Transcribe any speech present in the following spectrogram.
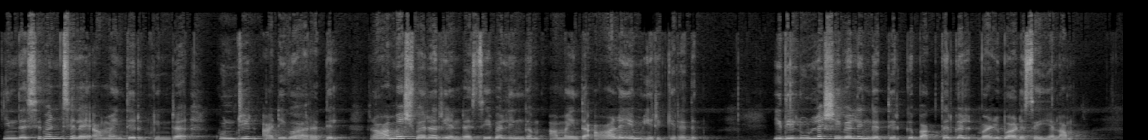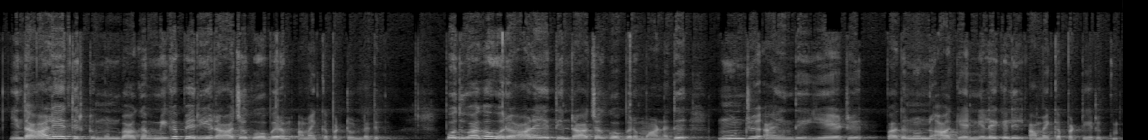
இந்த சிவன் சிலை அமைந்திருக்கின்ற குன்றின் அடிவாரத்தில் ராமேஸ்வரர் என்ற சிவலிங்கம் அமைந்த ஆலயம் இருக்கிறது. இதில் உள்ள சிவலிங்கத்திற்கு பக்தர்கள் வழிபாடு செய்யலாம். இந்த ஆலயத்திற்கு முன்பாக மிகப்பெரிய ராஜகோபுரம் அமைக்கப்பட்டுள்ளது. பொதுவாக ஒரு ஆலயத்தின் ராஜகோபுரமானது மூன்று ஐந்து ஏழு பதினொன்று ஆகிய நிலைகளில் அமைக்கப்பட்டிருக்கும்.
